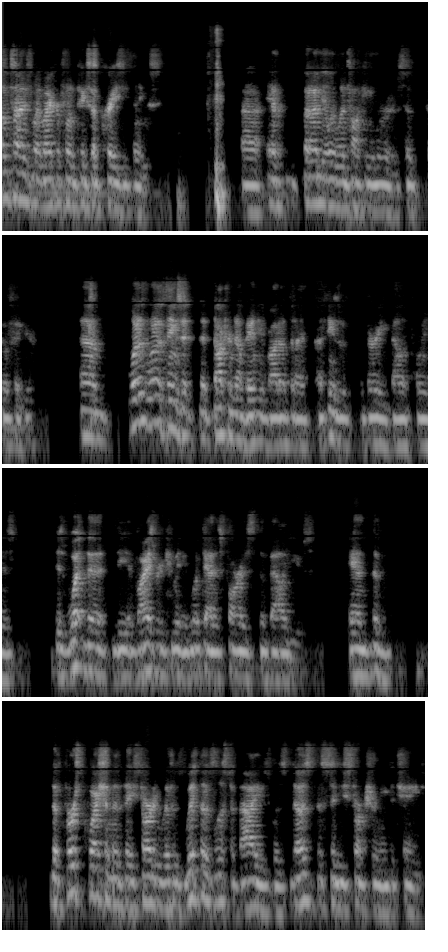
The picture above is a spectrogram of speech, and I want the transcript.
Sometimes my microphone picks up crazy things. uh, and but I'm the only one talking in the room, so go figure. Um, one of one of the things that, that Dr. Nalbandian brought up that I, I think is a very valid point is is what the the advisory committee looked at as far as the values. And the the first question that they started with is with those list of values was does the city structure need to change?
